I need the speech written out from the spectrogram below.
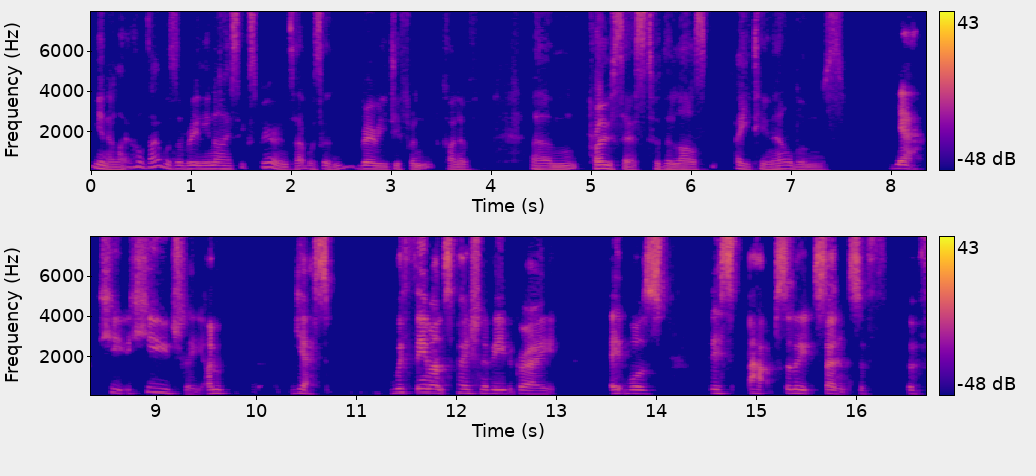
you know, like, oh, that was a really nice experience. That was a very different kind of um, process to the last 18 albums. Yeah, hu- hugely. I'm yes, with the emancipation of Eva Gray, it was this absolute sense of of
